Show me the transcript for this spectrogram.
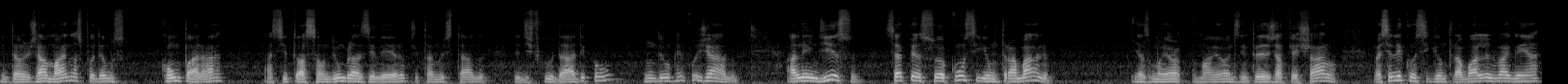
Então, jamais nós podemos comparar a situação de um brasileiro que está no estado de dificuldade com um de um refugiado. Além disso, se a pessoa conseguir um trabalho, e as maior, maiores empresas já fecharam, mas se ele conseguir um trabalho, ele vai ganhar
